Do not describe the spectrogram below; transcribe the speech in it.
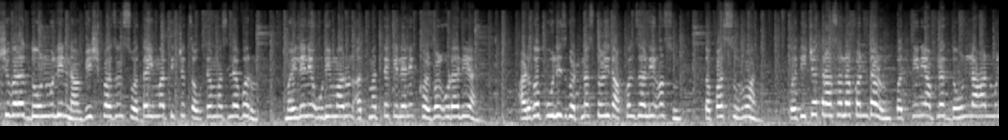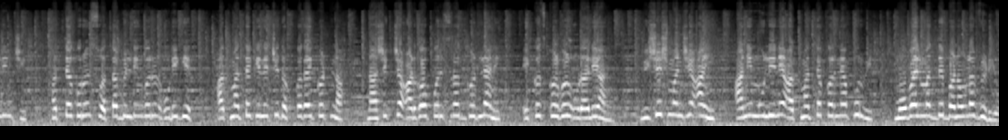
शिवारात दोन मुलींना विष पाजून स्वतः इमारतीच्या चौथ्या मजल्यावरून महिलेने उडी मारून आत्महत्या केल्याने खळबळ उडाली आहे. आडगाव पोलीस घटनास्थळी दाखल झाले असून तपास सुरू आहे. पतीच्या त्रासाला कंटाळून पत्नीने आपल्या दोन लहान मुलींची हत्या करून स्वतः बिल्डिंगवरून उडी घेत आत्महत्या केल्याची धक्कादायक घटना नाशिकच्या आडगाव परिसरात घडल्याने एकच खळबळ उडाली आहे. विशेष म्हणजे आई आणि मुलीने आत्महत्या करण्यापूर्वी मोबाईलमध्ये बनवला व्हिडिओ.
